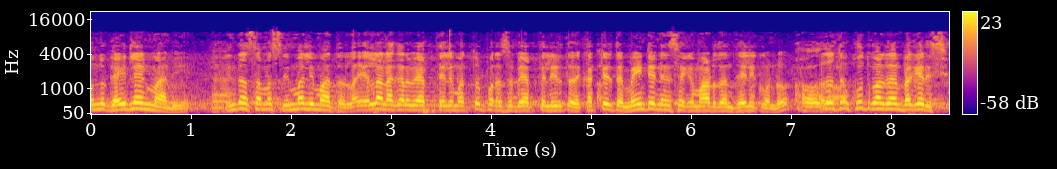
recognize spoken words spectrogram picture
ಒಂದು ಗೈಡ್ ಲೈನ್ ಮಾಡಿ ಇಂಥ ಸಮಸ್ಯೆ ನಿಮ್ಮಲ್ಲಿ ಮಾತ್ರ ಅಲ್ಲ ಎಲ್ಲ ನಗರ ವ್ಯಾಪ್ತಿಯಲ್ಲಿ ಮತ್ತು ಪುರಸಭೆ ವ್ಯಾಪ್ತಿಯಲ್ಲಿ ಇರ್ತದೆ ಕಟ್ಟಿರ್ತದೆ ಮೇಂಟೆನೆನ್ಸ್ ಹೇಗೆ ಮಾಡುದು ಅಂತ ಹೇಳಿಕೊಂಡು ಅದನ್ನು ಕೂತ್ಕೊಂಡು ಅದನ್ನು ಬಗೆಹರಿಸಿ.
